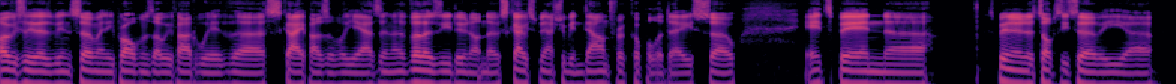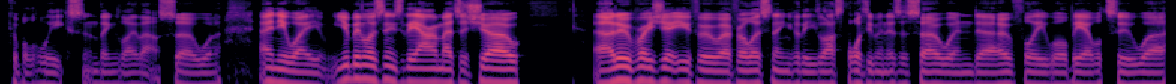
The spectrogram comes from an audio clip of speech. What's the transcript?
obviously there's been so many problems that we've had with uh, Skype as of yet. And for those of you who do not know, Skype's been actually been down for a couple of days, so it's been uh, it's been an a survey uh, couple of weeks and things like that. So uh, anyway, you've been listening to the Aaron Meta Show. Uh, I do appreciate you for uh, for listening for these last forty minutes or so, and hopefully we'll be able to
